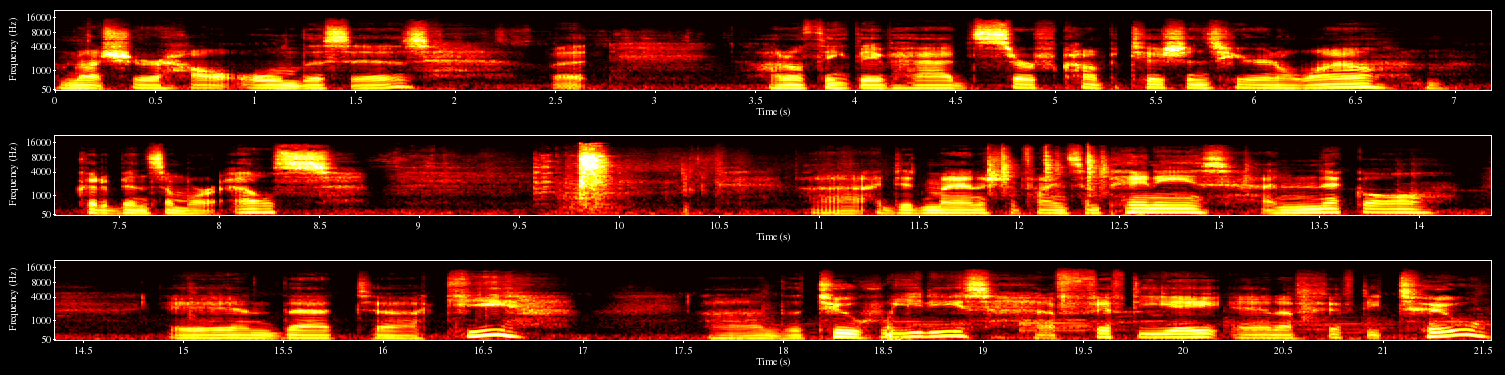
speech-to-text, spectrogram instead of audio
I'm not sure how old this is, but I don't think they've had surf competitions here in a while. Could have been somewhere else. Uh, I did manage to find some pennies, a nickel, and that uh, key uh, the two Wheaties, a 58 and a 52.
